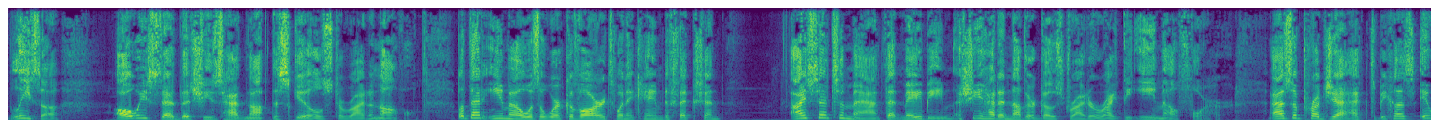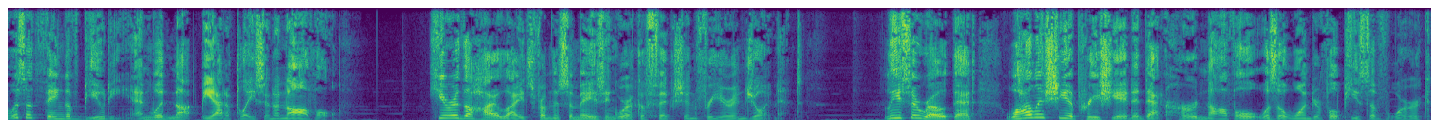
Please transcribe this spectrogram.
Lisa always said that she's had not the skills to write a novel, but that email was a work of art when it came to fiction. I said to Matt that maybe she had another ghostwriter write the email for her, as a project because it was a thing of beauty and would not be out of place in a novel. Here are the highlights from this amazing work of fiction for your enjoyment. Lisa wrote that while she appreciated that her novel was a wonderful piece of work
